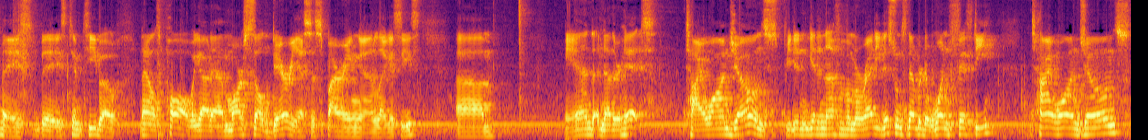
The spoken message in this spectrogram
Base, base, Tim Tebow, Niles Paul. We got uh, Marcell Dareus aspiring uh, legacies, um, and another hit. Taiwan Jones. If you didn't get enough of them already, this one's numbered to 150. Taiwan Jones,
